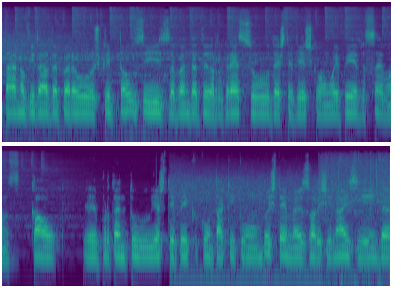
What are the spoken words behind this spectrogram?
Está a novidade para os Cryptosis, a banda de regresso, desta vez com o EP de Silence Call, Portanto, este EP que conta aqui com dois temas originais e ainda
